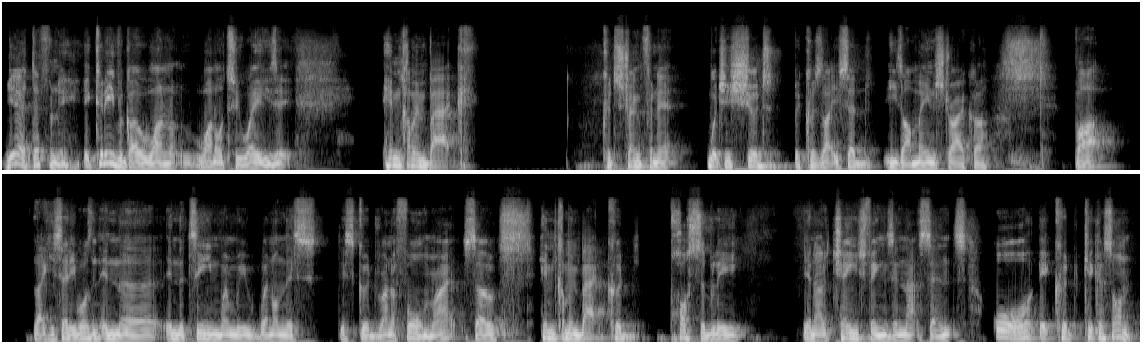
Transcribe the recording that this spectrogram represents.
Yeah, definitely. It could either go one one or two ways. It him coming back could strengthen it which he should because, like you said, he's our main striker. But like you said, he wasn't in the in the team when we went on this this good run of form, right? So him coming back could possibly, you know, change things in that sense, or it could kick us on.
